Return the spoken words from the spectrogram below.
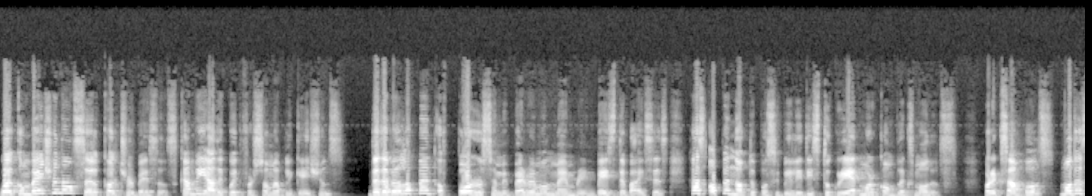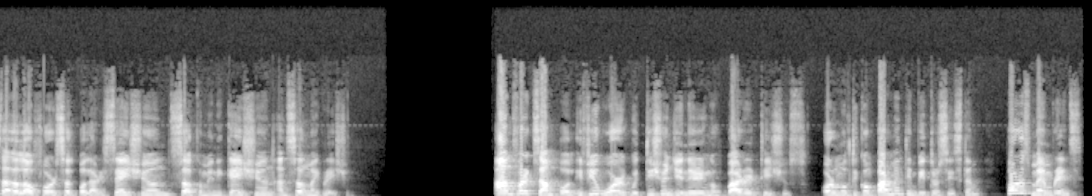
While conventional cell culture vessels can be adequate for some applications, the development of porous semipermeable membrane-based devices has opened up the possibilities to create more complex models. For examples, models that allow for cell polarization, cell communication, and cell migration. And for example, if you work with tissue engineering of barrier tissues or multi-compartment in vitro system, porous membranes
